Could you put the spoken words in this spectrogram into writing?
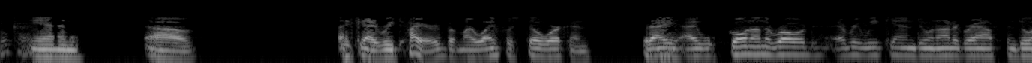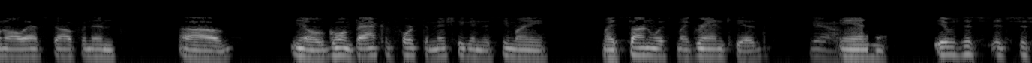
Okay. And uh, I, I retired, but my wife was still working. But I, I was going on the road every weekend doing autographs and doing all that stuff, and then, uh, you know, going back and forth to Michigan to see my my son with my grandkids. Yeah. And it was just, it's just,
